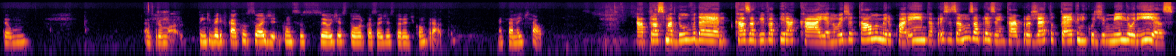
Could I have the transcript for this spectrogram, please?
Então, é tem que verificar com, sua, com o seu gestor, com a sua gestora de contrato. Mas está no edital. A próxima dúvida é Casa Viva Piracaia. No edital número 40, precisamos apresentar projeto técnico de melhorias,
